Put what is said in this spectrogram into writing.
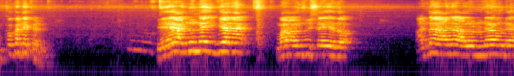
ఇంకొకటి ఎక్కడ? ఏ అన్ని ఉన్నాయి ఇవ్వనే? మనం అన్ని చూసినా ఏదో. అన్న అన్న అలా ఉండనే ఉండే.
